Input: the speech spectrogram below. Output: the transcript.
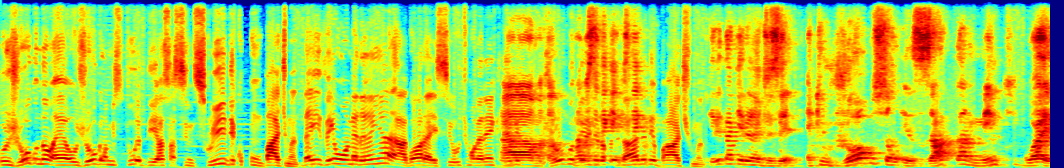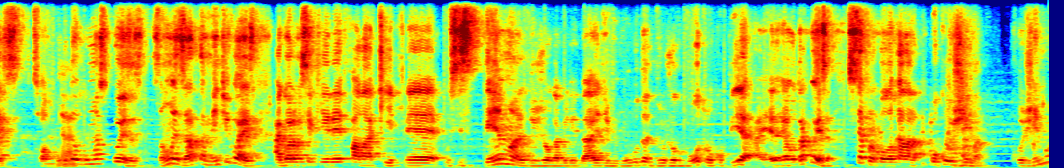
o jogo não é. O jogo é uma mistura de Assassin's Creed com Batman. Daí veio o Homem-Aranha, agora, esse último Homem-Aranha que teve. Calma, o jogo tem jogabilidade tem- de Batman. O que ele tá querendo dizer é que os jogos são exatamente iguais. Só muda É. algumas coisas. São exatamente iguais. Agora, você querer falar que é, o sistema de jogabilidade muda de um jogo pro outro ou copia, aí é, é outra coisa. Se você for colocar lá o Kojima, Kojima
